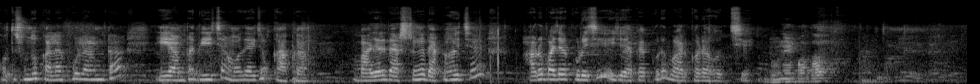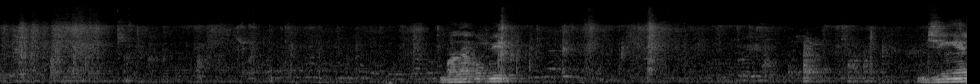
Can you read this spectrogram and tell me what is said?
কত সুন্দর কালারফুল আমটা, এই আমটা দিয়েছে আমাদের একজন কাকা। বাজারে তার সঙ্গে দেখা হয়েছে, আরও বাজার করেছি, এই যে এক এক করে বার করা হচ্ছে। ধনে পাতা বাঁধাকপি ঝিঙে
